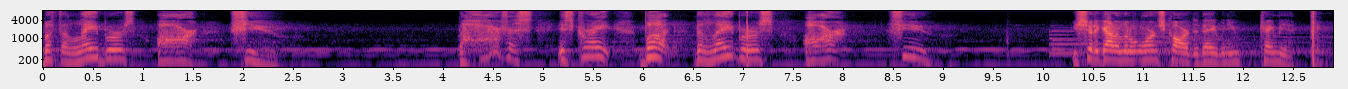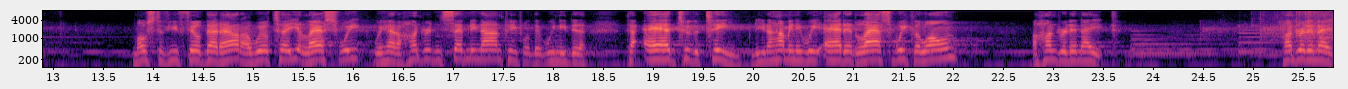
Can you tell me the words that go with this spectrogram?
but the laborers are few. The harvest is great, but the laborers are few. You should have got a little orange card today when you came in. Most of you filled that out. I will tell you, last week we had 179 people that we needed to, add to the team. Do you know how many we added last week alone? 108. 108.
